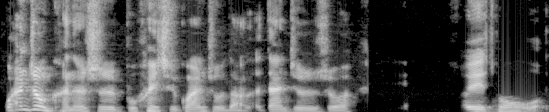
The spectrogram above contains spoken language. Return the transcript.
观众可能是不会去关注到的，但就是说所以从我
